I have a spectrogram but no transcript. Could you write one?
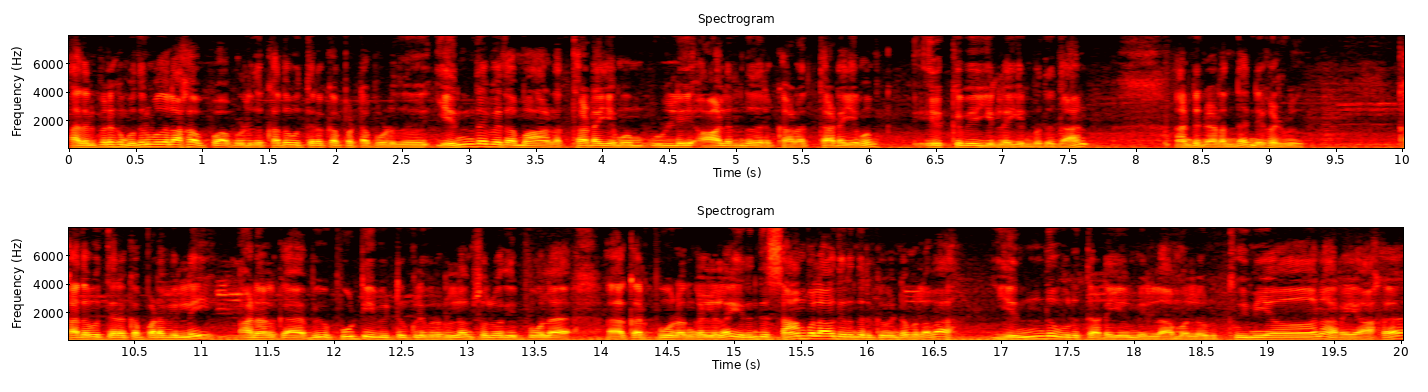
அதன் பிறகு முதன் முதலாக அப்பொழுது கதவு திறக்கப்பட்ட பொழுது எந்த விதமான தடயமும் உள்ளே ஆளிருந்ததற்கான தடயமும் இருக்கவே இல்லை என்பதுதான் அன்று நடந்த நிகழ்வு. கதவு திறக்கப்படவில்லை. ஆனால் க வீ- பூட்டிய வீட்டுக்குள் இவர்களெல்லாம் சொல்வதைப் போல கற்பூரங்கள் எல்லாம் இருந்து சாம்பலாவது இருந்திருக்க வேண்டும் அல்லவா எந்த ஒரு தடையும் இல்லாமல் ஒரு தூய்மையான அறையாக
